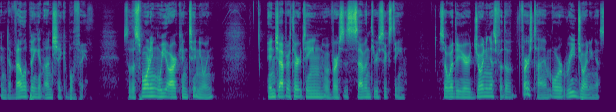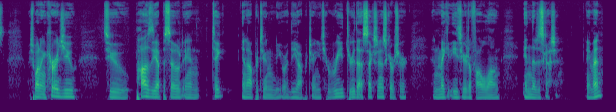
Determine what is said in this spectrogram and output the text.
and developing an unshakable faith. So this morning we are continuing in chapter 13, verses 7 through 16. So whether you're joining us for the first time or rejoining us, we just want to encourage you to pause the episode and take an opportunity or the opportunity to read through that section of scripture and make it easier to follow along in the discussion. Amen.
